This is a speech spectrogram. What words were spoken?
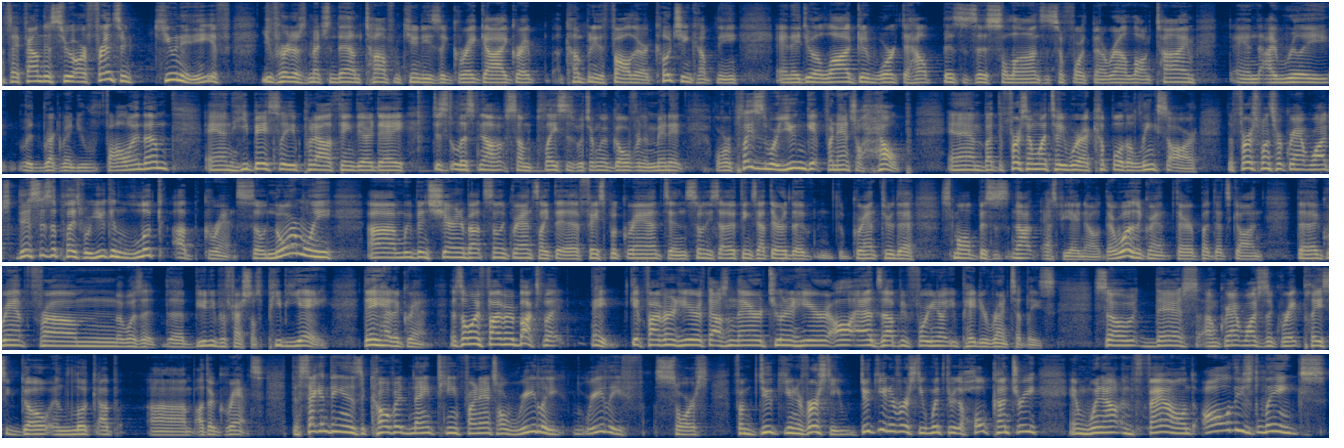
is I found this through our friends from Qnity. If you've heard us mention them, Tom from Qnity is a great guy, great company to follow. They're a coaching company, and they do a lot of good work to help businesses, salons, and so forth. Been around a long time, and I really would recommend you following them. And he basically put out a thing the other day, just listing off some places, which I'm going to go over in a minute, over places where you can get financial help. And but the first, I want to tell you where a couple of the links are. The first one's for Grant Watch. This is a place where you can look up grants. So normally, um, we've been sharing about some of the grants, like the Facebook grant and some of these other things out there. The, the grant through the small business, not SBA. No, there was a grant there, but that's gone. The grant from what was it the Beauty Professionals PBA? They had a grant. It's only 500 bucks, but hey, get 500 here, 1,000 there, 200 here, all adds up before you know it, you paid your rent at least. So this um, Grant Watch is a great place to go and look up um, other grants. The second thing is the COVID 19 financial relief, relief source from Duke University. Duke University went through the whole country and went out and found all these links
